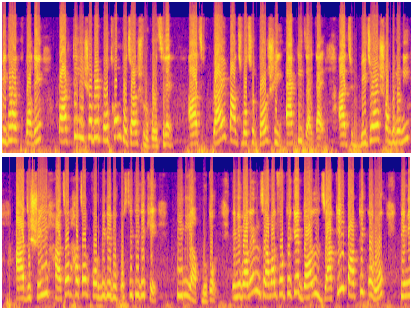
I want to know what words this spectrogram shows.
বিধায়ক পদে প্রার্থী হিসেবে প্রথম প্রচার শুরু করেছিলেন। আজ প্রায় পাঁচ বছর পর সেই একই জায়গায় আজ বিজয়া সম্মেলনী, আজ সেই হাজার হাজার কর্মীদের উপস্থিতি দেখে তিনি আপ্লুত। তিনি বলেন, জামালপুর থেকে দল যাকেই প্রার্থী করুক, তিনি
